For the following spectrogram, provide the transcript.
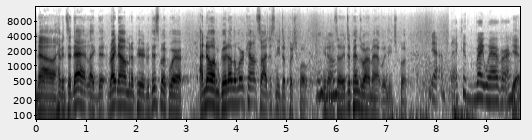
Now, having said that, like the, right now, I'm in a period with this book where I know I'm good on the word count, so I just need to push forward. You Mm-hmm. know, so it depends where I'm at with each book. Yeah, I could write wherever. Yeah.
